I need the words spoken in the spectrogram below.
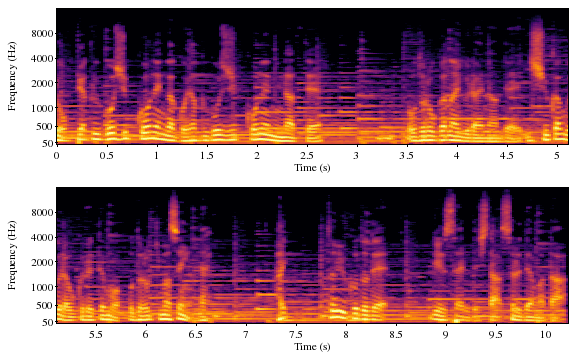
650光年が550光年になって驚かないぐらいなんで1週間ぐらい遅れても驚きませんよね。はいということでリュースタイルでした。それではまた。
